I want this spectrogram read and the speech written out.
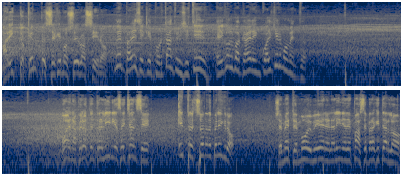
Marito Kempes, seguimos 0 a 0. Me parece que por tanto insistir, el gol va a caer en cualquier momento. Buena pelota entre líneas, hay chance. Entra en zona de peligro. Se mete muy bien en la línea de pase para quitarlo.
